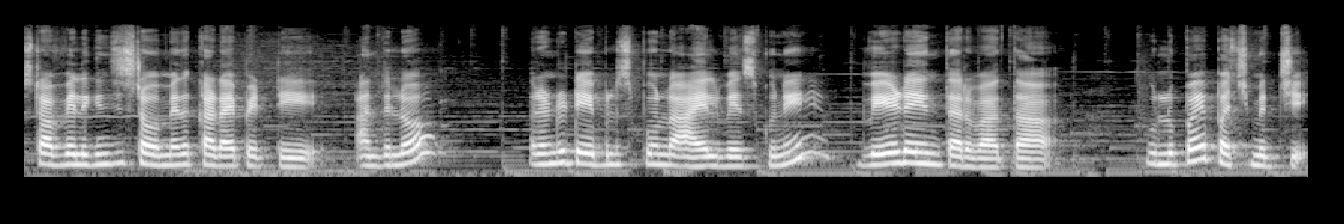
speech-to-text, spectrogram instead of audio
స్టవ్ వెలిగించి స్టవ్ మీద కడాయి పెట్టి అందులో రెండు టేబుల్ స్పూన్ల ఆయిల్ వేసుకుని వేడైన తర్వాత ఉల్లిపాయ పచ్చిమిర్చి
